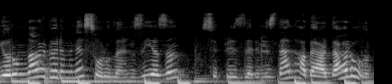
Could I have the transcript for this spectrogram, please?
yorumlar bölümüne sorularınızı yazın, sürprizlerimizden haberdar olun.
